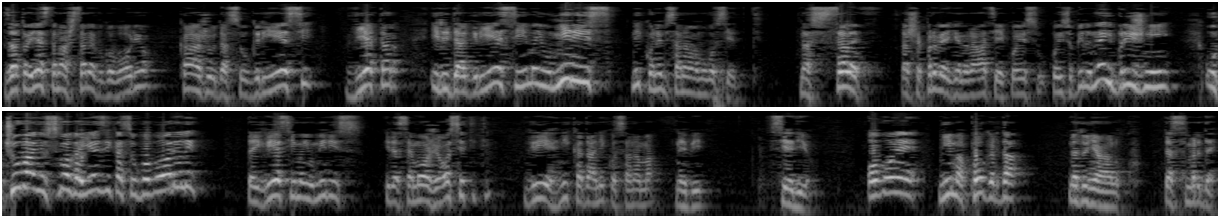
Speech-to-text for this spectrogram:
Zato jeste naš selef govorio, kažu da su grijesi, vjetar ili da grijesi imaju miris, niko ne bi sa nama mogao sjediti. Naš selef, naše prve generacije koji su, koji su bili najbrižniji u čuvanju svoga jezika su govorili da i grijesi imaju miris i da se može osjetiti, grijeh nikada niko sa nama ne bi sjedio. Ovo je njima pogrda na Dunjaluku, da smrde.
